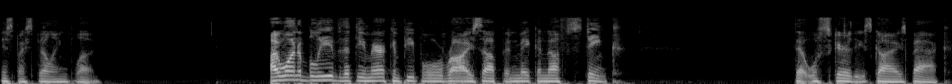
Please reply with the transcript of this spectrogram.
is by spilling blood. I want to believe that the American people will rise up and make enough stink that will scare these guys back.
